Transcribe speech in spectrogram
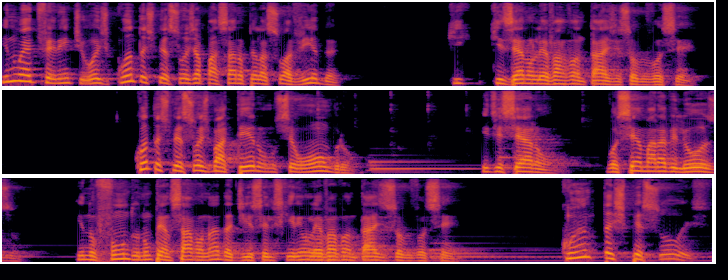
E não é diferente hoje. Quantas pessoas já passaram pela sua vida que quiseram levar vantagem sobre você? Quantas pessoas bateram no seu ombro e disseram: Você é maravilhoso, e no fundo não pensavam nada disso, eles queriam levar vantagem sobre você. Quantas pessoas?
